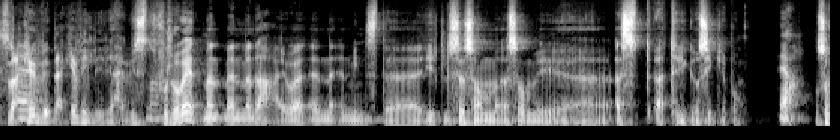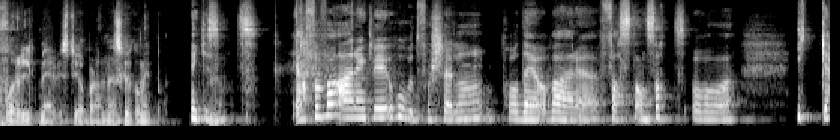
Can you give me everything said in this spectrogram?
Så det er ikke, det er ikke veldig raust, for så vidt, men, men, men, det er jo en, en minsteytelse som, som vi eh, er, er trygge og sikre på. Ja. Og så får du litt mer hvis du jobber da, men det skal vi komme inn på. Ikke sant. Mm. Ja, for hva er egentlig hovedforskjellen på det å være fast ansatt og ikke?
